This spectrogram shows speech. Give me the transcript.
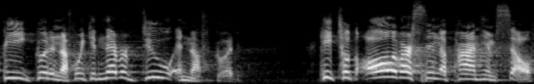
be good enough. We could never do enough good. He took all of our sin upon himself.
